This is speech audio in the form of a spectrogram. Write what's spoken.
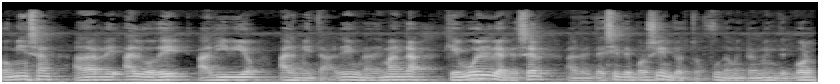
comienzan a darle algo de alivio al metal, ¿eh? una demanda que vuelve a crecer al 37%, esto fundamentalmente por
